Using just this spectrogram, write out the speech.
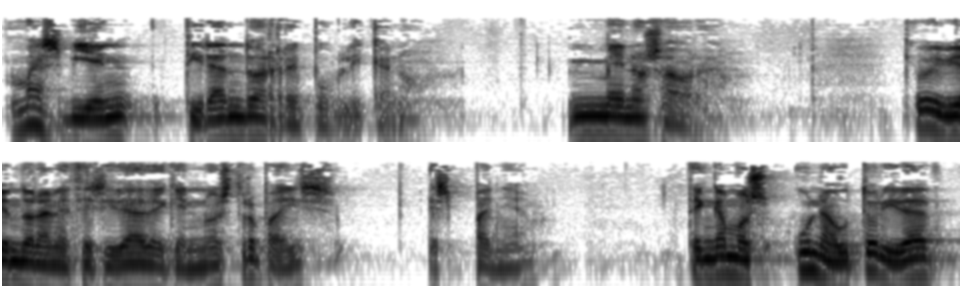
más bien tirando a republicano, menos ahora, que voy viendo la necesidad de que en nuestro país, España, tengamos una autoridad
